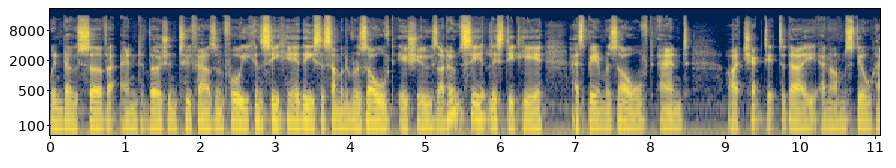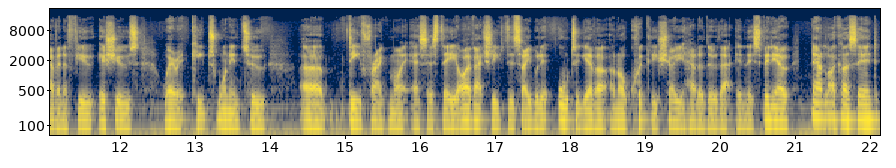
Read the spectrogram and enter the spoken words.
Windows Server and version 2004 you can see here these are some of the resolved issues. I don't see it listed here as being resolved and I checked it today and I'm still having a few issues where it keeps wanting to uh, defrag my SSD. I've actually disabled it altogether and I'll quickly show you how to do that in this video. Now like I said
